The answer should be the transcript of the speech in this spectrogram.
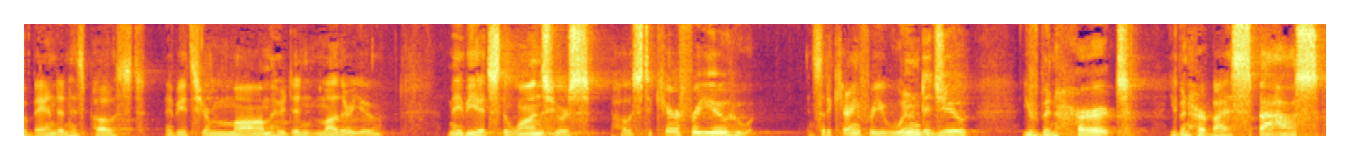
who abandoned his post, maybe it's your mom who didn't mother you, maybe it's the ones who are supposed to care for you who, instead of caring for you, wounded you, you've been hurt You've been hurt by a spouse.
